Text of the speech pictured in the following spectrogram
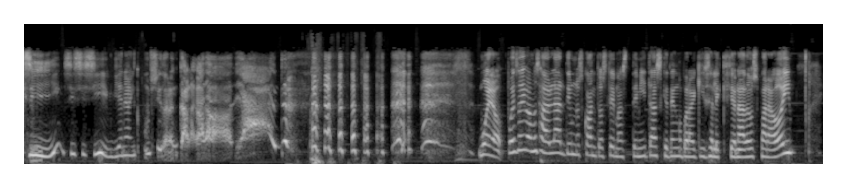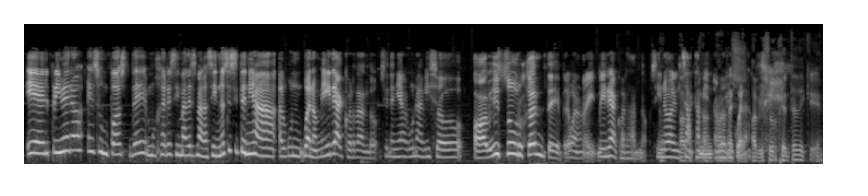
Sí, sí, sí, sí. Viene ahí como si el encargado. Bueno, pues hoy vamos a hablar de unos cuantos temas, temitas que tengo por aquí seleccionados para hoy. El primero es un post de Mujeres y Madres Magazine. No sé si tenía algún, bueno, me iré acordando, si tenía algún aviso, aviso urgente, pero bueno, me, me iré acordando. Si no, el chat también no lo recuerda. ¿Aviso urgente de qué?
